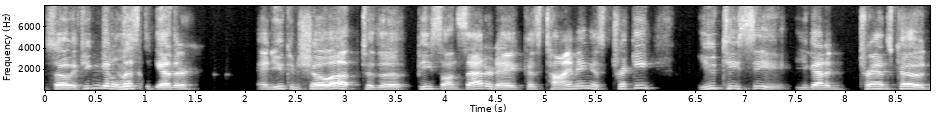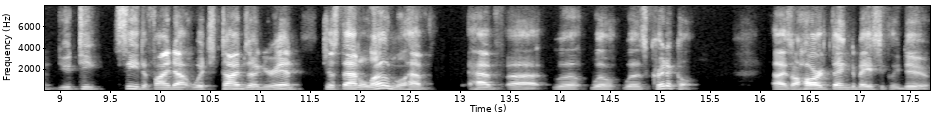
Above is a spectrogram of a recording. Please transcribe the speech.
So if you can get a list together and you can show up to the piece on Saturday, because timing is tricky, UTC, you got to transcode UTC to find out which time zone you're in. Just that alone will have, have, uh, will, will, was critical. Uh, It's a hard thing to basically do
